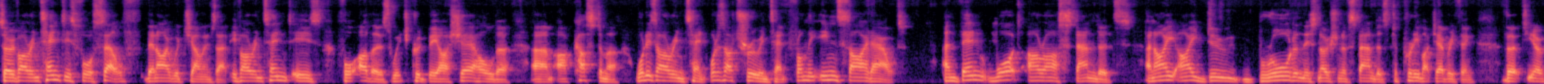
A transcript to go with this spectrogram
so if our intent is for self, then I would challenge that. If our intent is for others, which could be our shareholder, um, our customer, what is our intent? What is our true intent from the inside out? And then what are our standards? And I, I do broaden this notion of standards to pretty much everything. That you know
